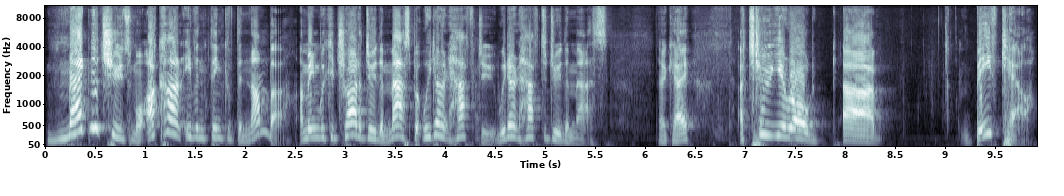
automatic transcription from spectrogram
magnitudes more. I can't even think of the number. I mean, we could try to do the maths, but we don't have to. We don't have to do the maths. Okay? A two year old uh, beef cow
